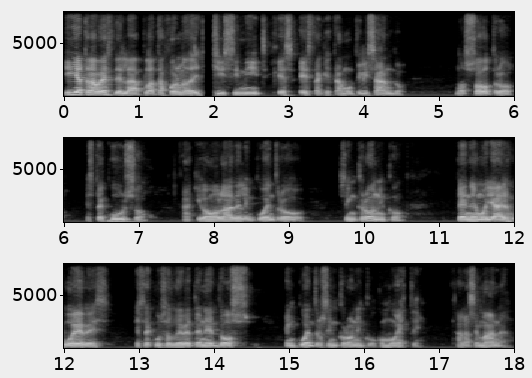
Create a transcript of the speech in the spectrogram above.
y a través de la plataforma de GC Meet, que es esta que estamos utilizando, nosotros, este curso, aquí vamos a hablar del encuentro sincrónico, tenemos ya el jueves, este curso debe tener dos encuentros sincrónicos como este a la semana.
